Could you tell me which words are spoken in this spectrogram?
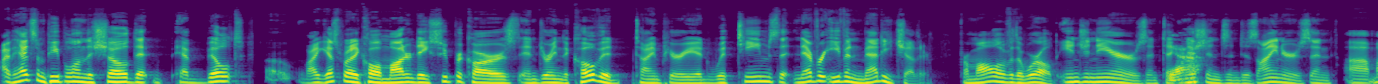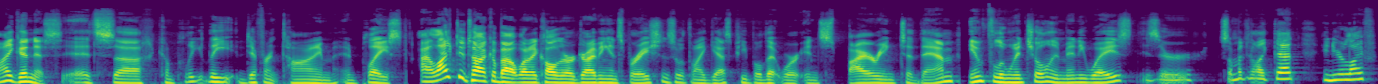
I've had some people on the show that have built, uh, I guess what I call modern day supercars, and during the COVID time period with teams that never even met each other. From all over the world engineers and technicians yeah. and designers. And uh, my goodness, it's a completely different time and place. I like to talk about what I call our driving inspirations with my guests, people that were inspiring to them, influential in many ways. Is there somebody like that in your life?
